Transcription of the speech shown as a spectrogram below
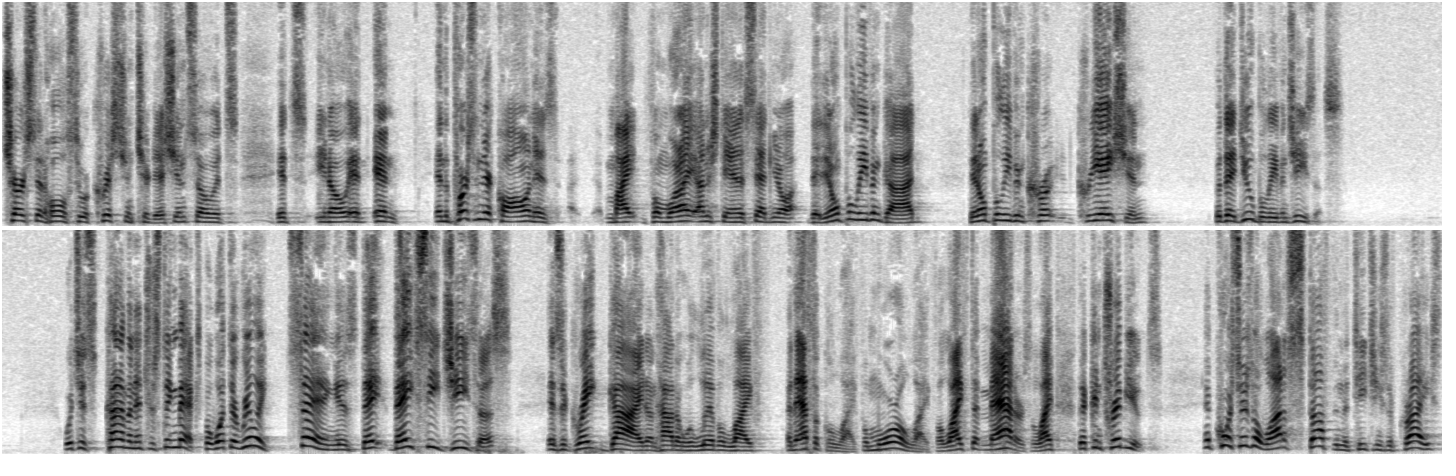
church that holds to a Christian tradition, so it's, it's you know, and, and, and the person they're calling is my, from what I understand, has said, you know, they don't believe in God, they don't believe in cre- creation, but they do believe in Jesus. Which is kind of an interesting mix. But what they're really saying is they, they see Jesus as a great guide on how to live a life, an ethical life, a moral life, a life that matters, a life that contributes. And of course, there's a lot of stuff in the teachings of Christ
